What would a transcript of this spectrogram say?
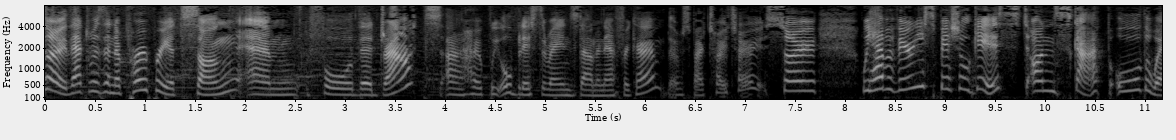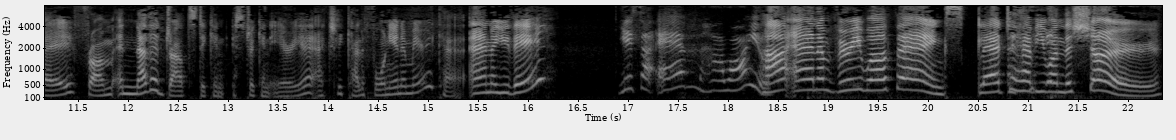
So that was an appropriate song um, for the drought. I hope we all bless the rains down in Africa. That was by Toto. So we have a very special guest on Skype all the way from another drought stricken, stricken area, actually California in America. Anne, are you there? Yes, I am. How are you? Hi, Anne. I'm very well, thanks. Glad to have you on the show.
